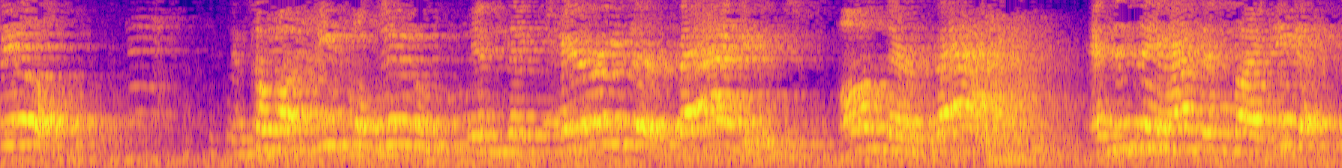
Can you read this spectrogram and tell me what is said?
filled. And so what people do is they carry their baggage on their back, and then they have this idea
